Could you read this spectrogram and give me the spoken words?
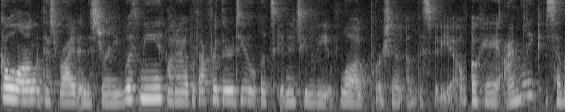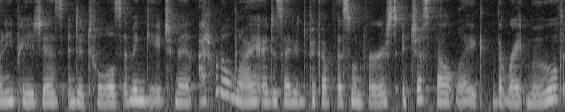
go along with this ride and this journey with me. But uh, without further ado, let's get into the vlog portion of this video. Okay, I'm like 70 pages into Tools of Engagement. I don't know why I decided to pick up this one first. It just felt like the right move.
